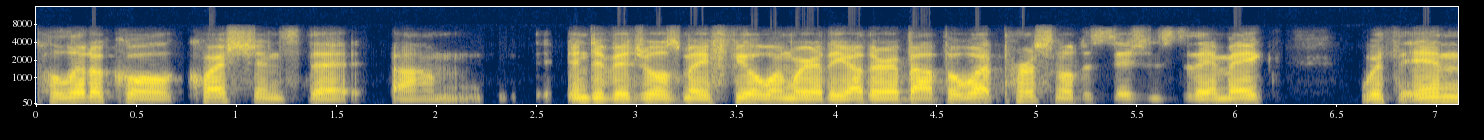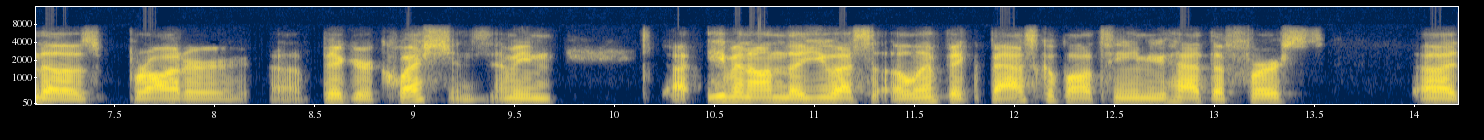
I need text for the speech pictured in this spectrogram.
political questions that um, individuals may feel one way or the other about, but what personal decisions do they make within those broader, uh, bigger questions? I mean, uh, even on the U.S. Olympic basketball team, you had the first. Uh,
